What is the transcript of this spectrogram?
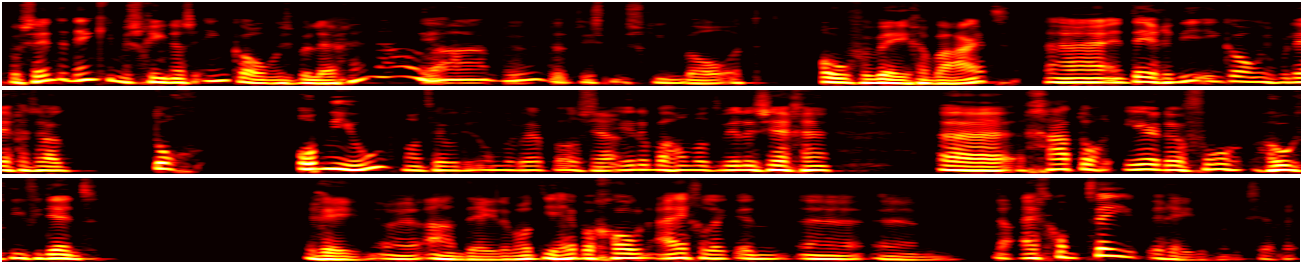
procent. Dan denk je misschien als inkomensbelegger, nou ja, dat is misschien wel het overwegen waard. En tegen die inkomensbelegger zou ik toch opnieuw, want we hebben dit onderwerp al eens Ja. eerder behandeld, willen zeggen, eh, ga toch eerder voor hoog dividend eh, aandelen. Want die hebben gewoon eigenlijk een, eh, ehm, nou eigenlijk om twee redenen moet ik zeggen.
